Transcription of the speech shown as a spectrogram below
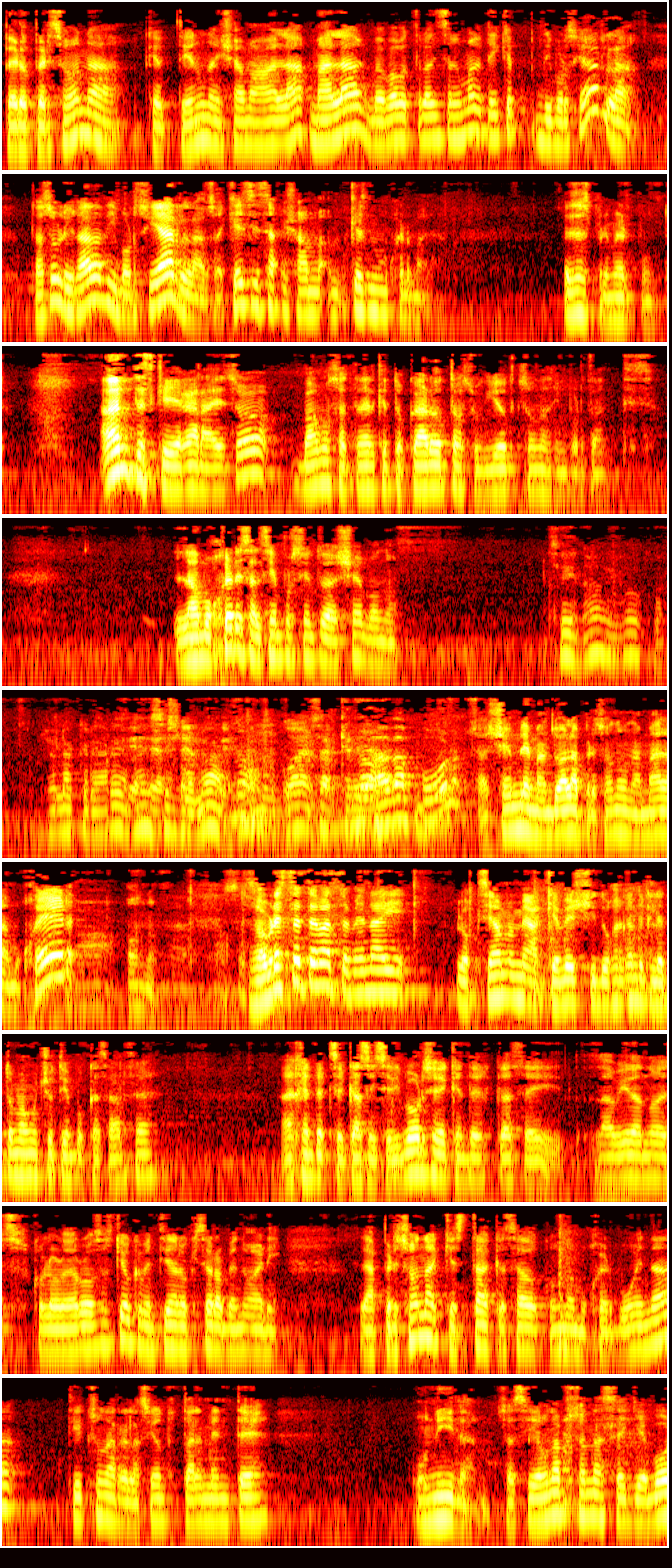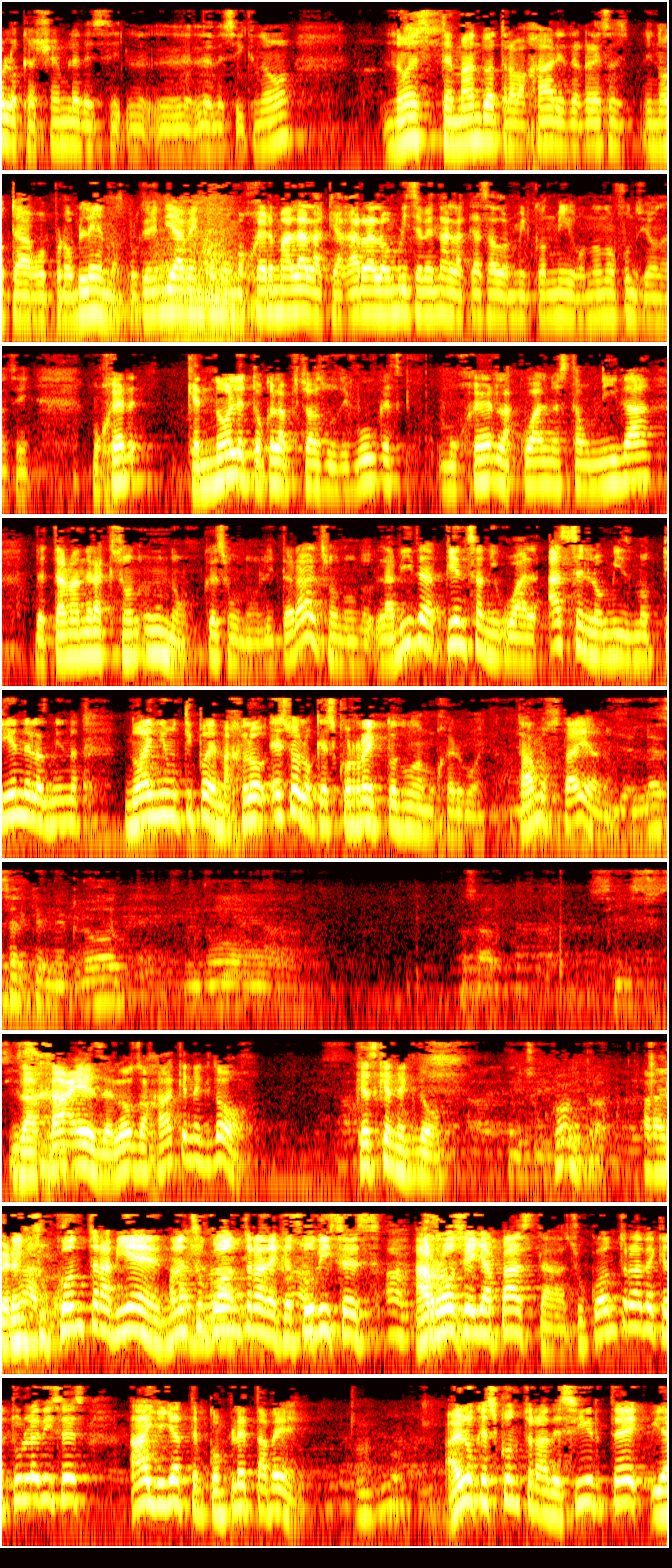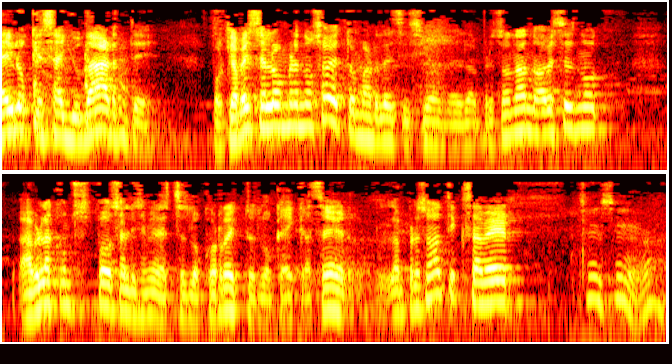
Pero persona que tiene una isha mala, mala, me va a traer Gemara, tiene que divorciarla. Estás obligada a divorciarla. O sea, ¿qué es, esa qué es mujer mala? Ese es el primer punto. Antes que llegar a eso, vamos a tener que tocar otras sugiot que son las importantes. ¿La mujer es al 100% de Hashem o no? Sí, no, digo, pues, yo la crearé, ¿no? de Es Hashem. singular. ¿no? O sea, creada por... O sea, Hashem le mandó a la persona una mala mujer o no. Sobre este tema también hay lo que se llama Meakevesh Shidduch. Hay gente que le toma mucho tiempo casarse. Hay gente que se casa y se divorcia. Hay gente que se casa y la vida no es color de rosas. Quiero que me entiendan lo que dice Rabenu Ari. La persona que está casado con una mujer buena tiene una relación totalmente unida. O sea, si a una persona se llevó lo que Hashem le, le designó, no es te mando a trabajar y regresas y no te hago problemas. Porque hoy en día ven como mujer mala la que agarra al hombre y se ven a la casa a dormir conmigo. No, no funciona así. Mujer que no le toque la persona a sus dibujos, es mujer la cual no está unida de tal manera que son uno. ¿Qué es uno? Literal son uno. La vida piensan igual, hacen lo mismo, tienen las mismas. No hay ningún tipo de majlo. Eso es lo que es correcto de una mujer buena. ¿Estábamos hasta ahí o no? Y el es el que negró no... O sea, sí, sí es de los Zahá que. ¿Qué es que negdó? en su contra. Pero en su contra bien, no en su contra de que tú dices arroz y ella pasta. Su contra de que tú le dices, ay, ella te completa B. Hay lo que es contradecirte y hay lo que es ayudarte. Porque a veces el hombre no sabe tomar decisiones. La persona no, a veces no habla con su esposa y le dice, mira, esto es lo correcto, es lo que hay que hacer. La persona tiene que saber, Sí, sí, bueno.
